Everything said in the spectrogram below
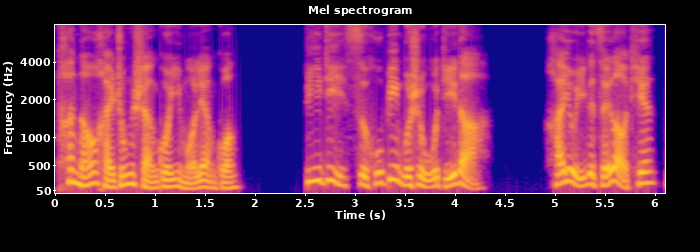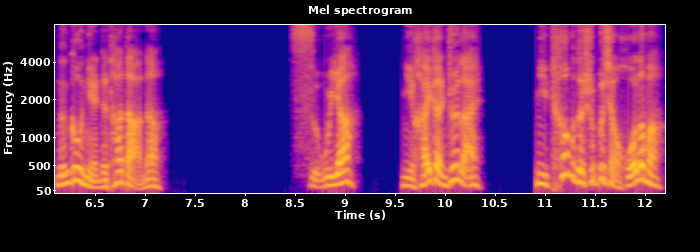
他脑海中闪过一抹亮光。BD 似乎并不是无敌的，还有一个贼老天能够撵着他打呢。死乌鸦，你还敢追来？你特么的是不想活了吗？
